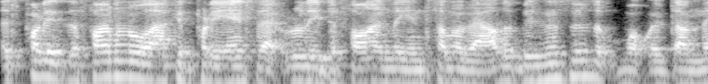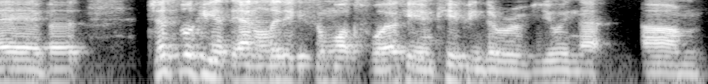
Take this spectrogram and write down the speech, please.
it's probably the funnel. I could probably answer that really definedly in some of our other businesses, what we've done there. But just looking at the analytics and what's working and keeping to reviewing that. Um,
